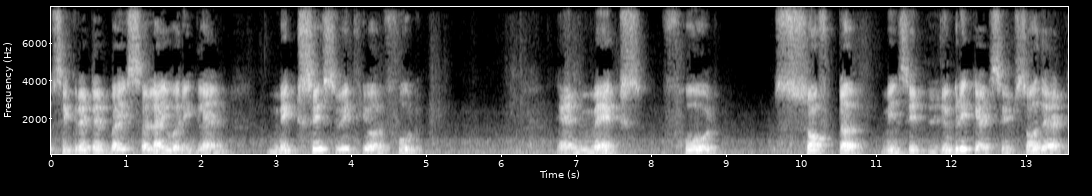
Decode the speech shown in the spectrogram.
secreted by salivary gland mixes with your food and makes food softer means it lubricates it so that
